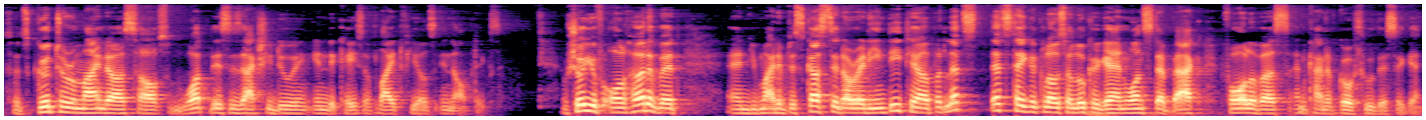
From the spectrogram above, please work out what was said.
So it's good to remind ourselves what this is actually doing in the case of light fields in optics. I'm sure you've all heard of it and you might have discussed it already in detail, but let's, let's take a closer look again, one step back for all of us and kind of go through this again.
